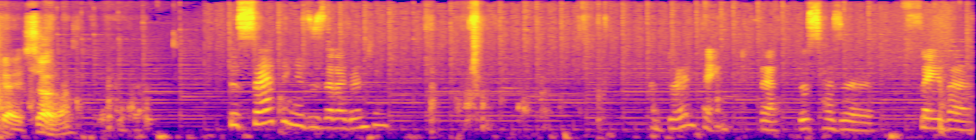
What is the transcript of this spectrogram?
Okay, so The sad thing is, is that I don't think, I don't think that this has a flavor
